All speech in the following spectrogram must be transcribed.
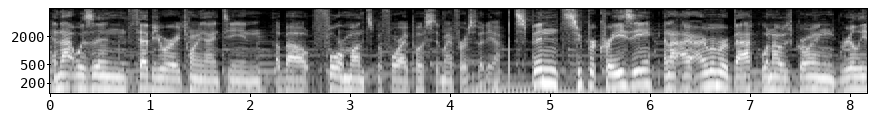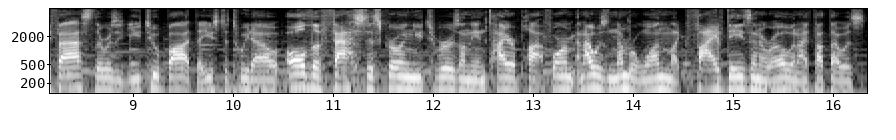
and that was in February 2019, about four months before I posted my first video. It's been super crazy, and I, I remember back when I was growing really fast, there was a YouTube bot that used to tweet out all the fastest growing YouTubers on the entire platform, and I was number one like five days in a row, and I thought that was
